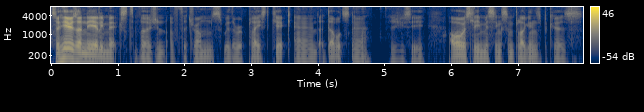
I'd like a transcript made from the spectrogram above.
So here's a nearly mixed version of the drums with a replaced kick and a doubled snare, as you see. I'm obviously missing some plugins because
